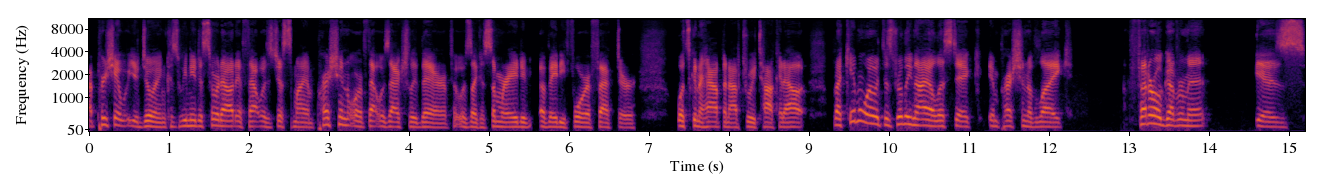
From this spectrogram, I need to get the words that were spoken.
I appreciate what you're doing because we need to sort out if that was just my impression or if that was actually there. If it was like a summer 80, of '84 effect or what's going to happen after we talk it out. But I came away with this really nihilistic impression of like federal government is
